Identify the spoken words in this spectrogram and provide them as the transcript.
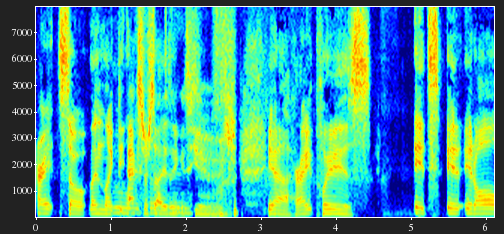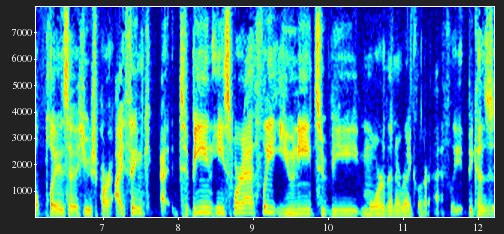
all right? So then like Blue the light exercising is huge. Yeah right? Please. It's it, it all plays a huge part. I think uh, to be an esport athlete you need to be more than a regular athlete because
